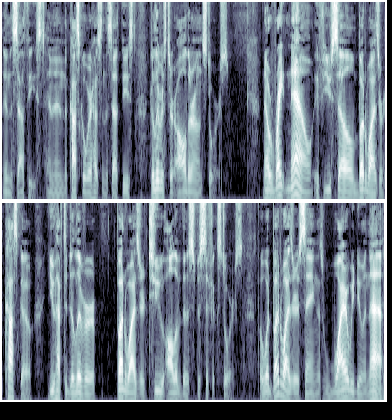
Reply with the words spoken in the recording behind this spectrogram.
in the southeast, and then the Costco warehouse in the southeast delivers to all their own stores. Now, right now, if you sell Budweiser at Costco, you have to deliver Budweiser to all of those specific stores. But what Budweiser is saying is, why are we doing that?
